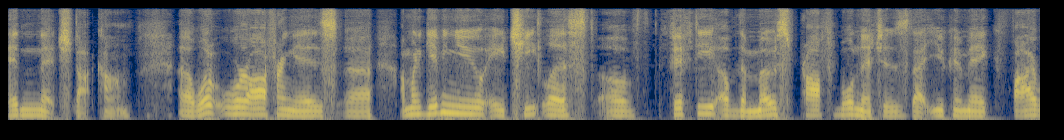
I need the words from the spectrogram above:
hiddenniche.com. Uh, what we're offering is uh, I'm going to giving you a cheat list of 50 of the most profitable niches that you can make five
